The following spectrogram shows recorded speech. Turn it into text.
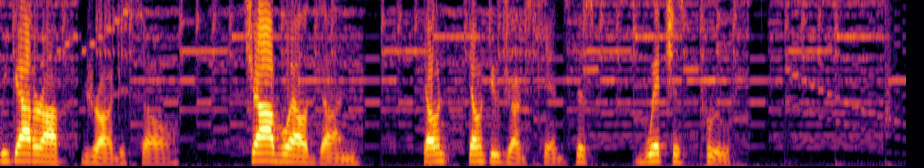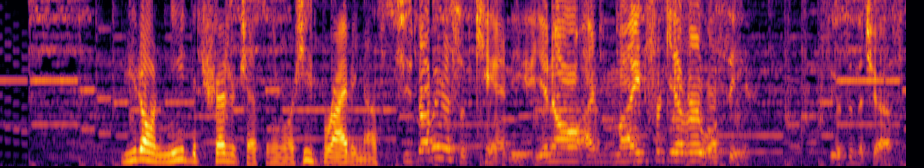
we got her off drugs, so job well done. Don't don't do drugs, kids. This witch is proof. You don't need the treasure chest anymore. She's bribing us. She's bribing us with candy. You know, I might forgive her. We'll see. Let's see what's in the chest.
